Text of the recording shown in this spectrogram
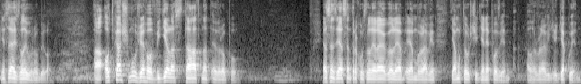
mně se až zle urobilo. A odkaž mu, že ho viděla stát nad Evropou. Já jsem, já jsem trochu zle reagoval, já, já mu vravím, já mu to určitě nepovím. A on vraví, že děkujem.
